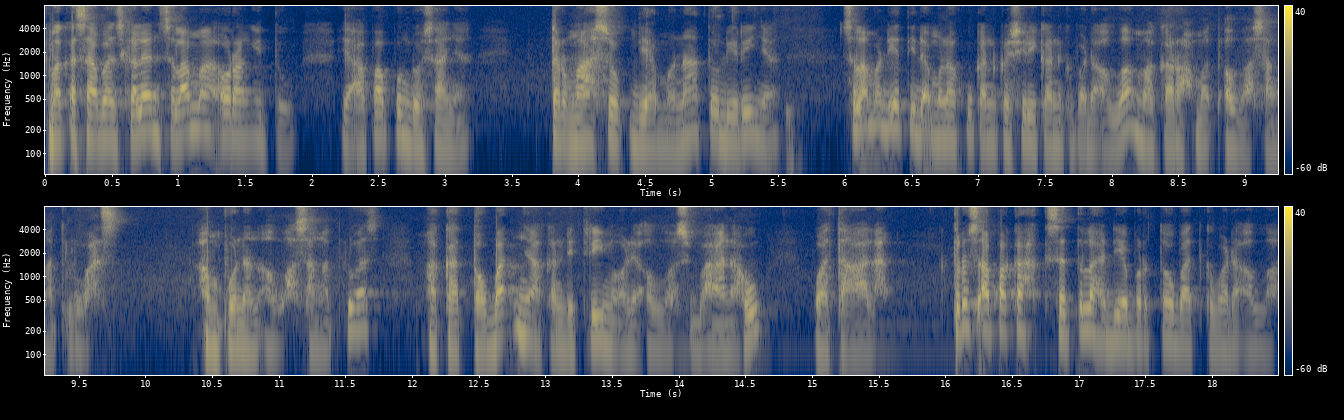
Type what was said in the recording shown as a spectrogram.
Maka sahabat sekalian, selama orang itu, ya apa pun dosanya, termasuk dia menato dirinya, Selama dia tidak melakukan kesyirikan kepada Allah, maka rahmat Allah sangat luas. Ampunan Allah sangat luas, maka tobatnya akan diterima oleh Allah Subhanahu wa taala. Terus apakah setelah dia bertobat kepada Allah,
